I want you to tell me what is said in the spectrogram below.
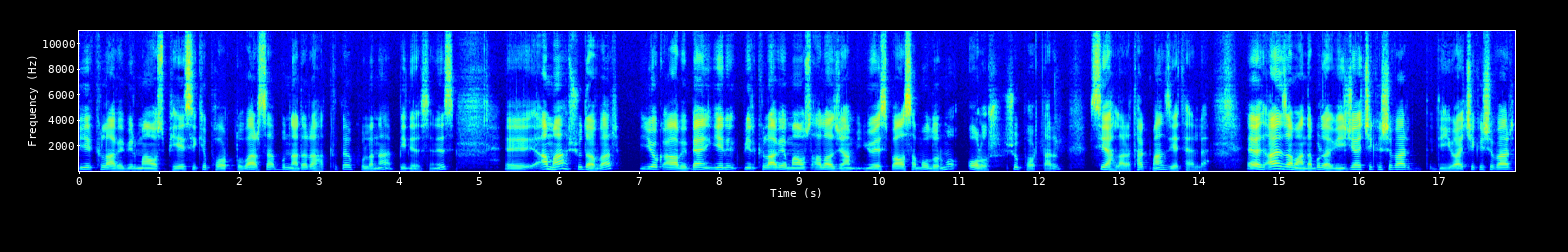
bir klavye, bir mouse, PS2 portlu varsa bunları rahatlıkla kullanabilirsiniz. Ee, ama şu da var. Yok abi ben yeni bir klavye mouse alacağım. USB alsam olur mu? Olur. Şu portların siyahlara takmanız yeterli. Evet aynı zamanda burada VGA çıkışı var. DVI çıkışı var.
